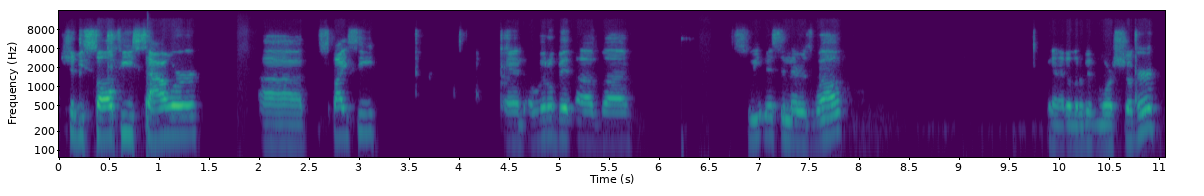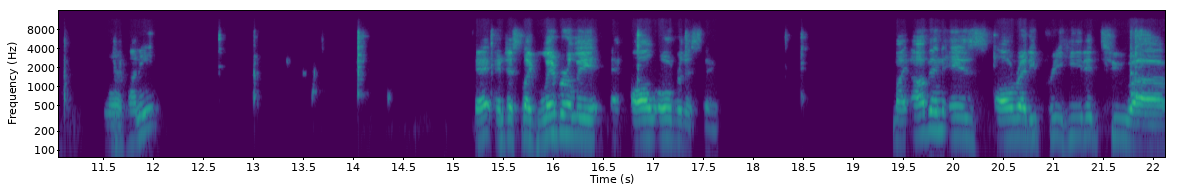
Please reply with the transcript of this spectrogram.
Should be salty, sour, uh, spicy, and a little bit of uh, sweetness in there as well. Gonna add a little bit more sugar, more honey. Okay, and just like liberally all over this thing. My oven is already preheated to uh,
